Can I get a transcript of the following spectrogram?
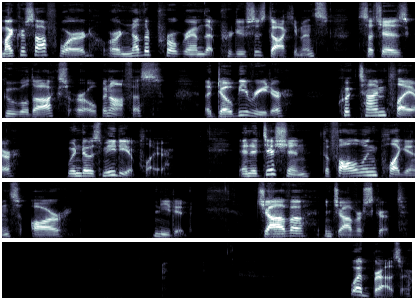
Microsoft Word or another program that produces documents, such as Google Docs or OpenOffice, Adobe Reader, QuickTime Player, Windows Media Player. In addition, the following plugins are needed. Java and JavaScript. Web browser.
